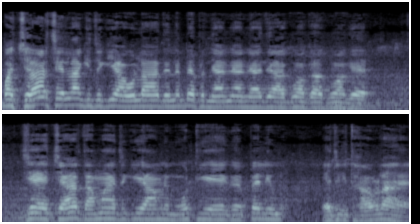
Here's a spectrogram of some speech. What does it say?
हम्म, बस चार चेला की जगह औलाद है नब्बे पंजाब न्याय दे अगवा का अगवा के जे चार धामा जगी आमने मोटी है एक पहली ये जगी थावड़ा है।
